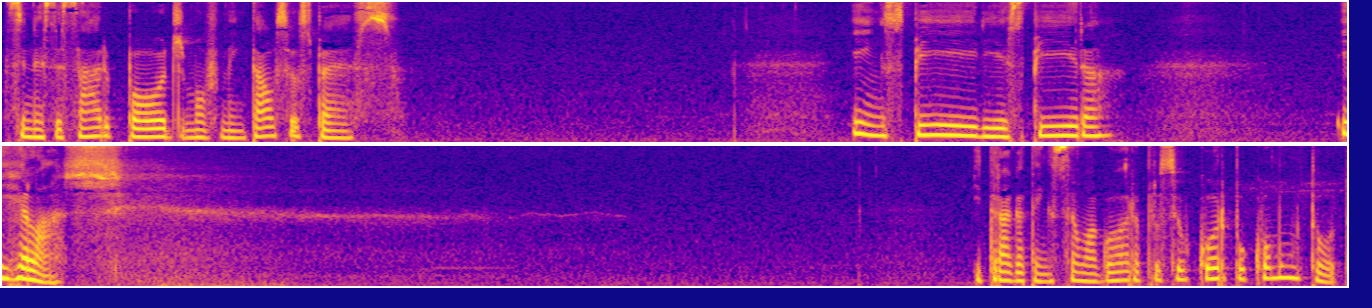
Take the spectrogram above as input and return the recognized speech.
Se necessário, pode movimentar os seus pés. Inspire, expira e relaxe. E traga atenção agora para o seu corpo como um todo,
